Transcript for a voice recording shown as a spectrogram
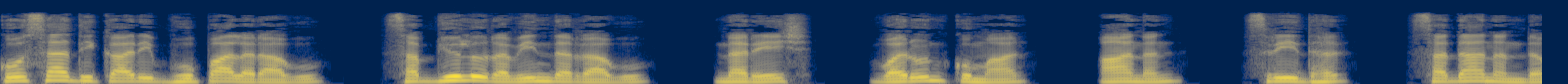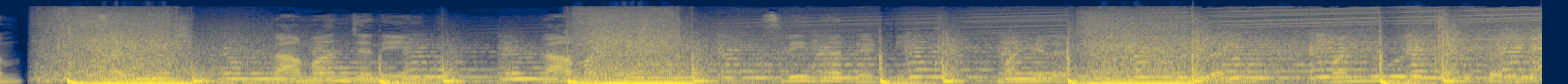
కోశాధికారి భూపాలరావు సభ్యులు రవీందర్రావు నరేష్ వరుణ్ కుమార్ ఆనంద్ శ్రీధర్ సదానందం సతీష్ రామాంజనేయులు రామకృష్ణ శ్రీధర్ రెడ్డి మహిళలు పిల్లలు బంధువులు తదితరులు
